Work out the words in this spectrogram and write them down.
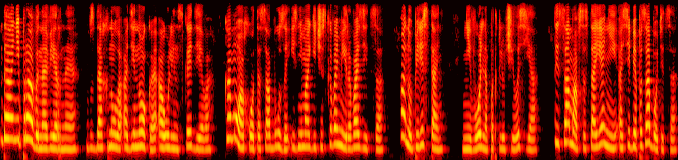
«Да, они правы, наверное», — вздохнула одинокая аулинская дева. «Кому охота с обузой из немагического мира возиться? А ну, перестань!» Невольно подключилась я. «Ты сама в состоянии о себе позаботиться.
